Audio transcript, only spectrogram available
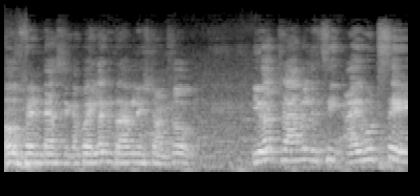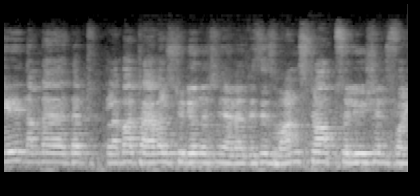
ഓ ഫെന്റാസ്റ്റിക് അപ്പൊ എല്ലാവർക്കും ട്രാവൽ ഇഷ്ടമാണ്. So you are travel C I would say നമ്മുടെ ക്ലബ് ആ ട്രാവൽ സ്റ്റുഡിയോ എന്ന് വെച്ചാൽ this is one stop solutions for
